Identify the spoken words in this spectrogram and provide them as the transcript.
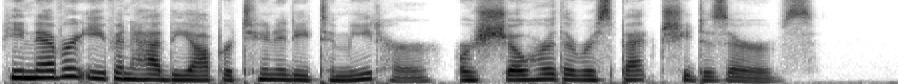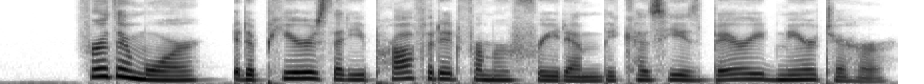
He never even had the opportunity to meet her or show her the respect she deserves. Furthermore, it appears that he profited from her freedom because he is buried near to her.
